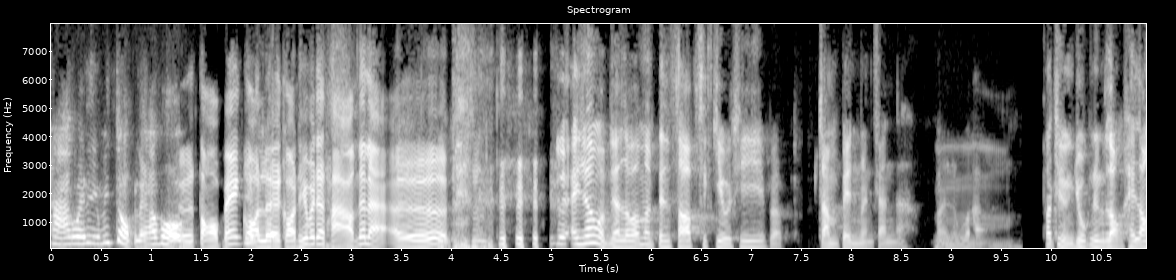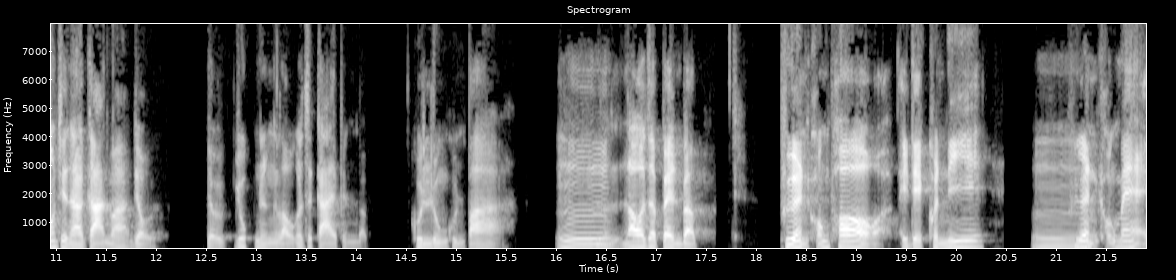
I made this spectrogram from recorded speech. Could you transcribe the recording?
ค้างไว้เนี่ยยังไม่จบเลยครับผมเออตอบแม่งก่อนเลยก่อนที่มันจะถามนี่แหละ เออคือไอ้เรื่องแบบเนี้ยเราว่ามันเป็น soft skill ที่แบบจำเป็นเหมือนกันนะหมายถึงว่าพอถึงยุคหนึ่งลองให้ลองจินตนาการว่าเดี๋ยว เดี๋ยวยุคหนึ่งเราก็จะกลายเป็นแบบ คุณลุงคุณป้า อืมเราจะเป็นแบบเพื่อนของพ่อไอเด็กคนนี้ อืม เพื่อนของแม่ไอ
